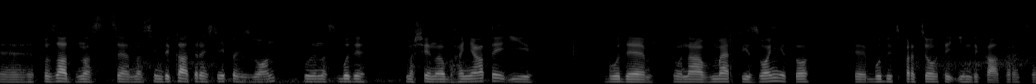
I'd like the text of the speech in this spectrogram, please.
Е, Позаду у нас це у нас індикатори сліпих зон. Коли нас буде машина обганяти і буде вона в мертвій зоні, то е, будуть спрацьовувати індикатори. Це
